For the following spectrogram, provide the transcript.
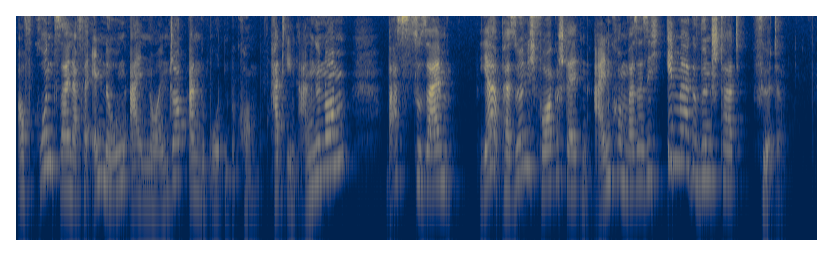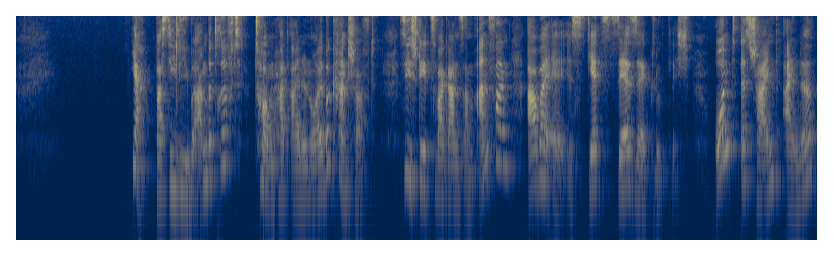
aufgrund seiner Veränderung einen neuen Job angeboten bekommen, hat ihn angenommen, was zu seinem ja, persönlich vorgestellten Einkommen, was er sich immer gewünscht hat, führte. Ja, was die Liebe anbetrifft, Tom hat eine neue Bekanntschaft. Sie steht zwar ganz am Anfang, aber er ist jetzt sehr, sehr glücklich. Und es scheint eine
